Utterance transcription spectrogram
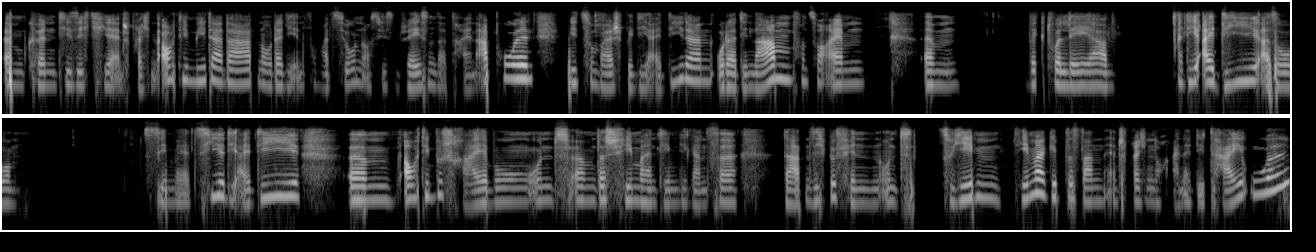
ähm, können die sich hier entsprechend auch die Metadaten oder die Informationen aus diesen JSON-Dateien abholen, wie zum Beispiel die ID dann oder den Namen von so einem, ähm, Vektor-Layer, die ID, also sehen wir jetzt hier die ID, ähm, auch die Beschreibung und, ähm, das Schema, in dem die ganze Daten sich befinden. Und zu jedem Thema gibt es dann entsprechend noch eine Detail-URL.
